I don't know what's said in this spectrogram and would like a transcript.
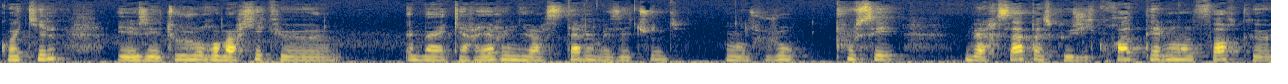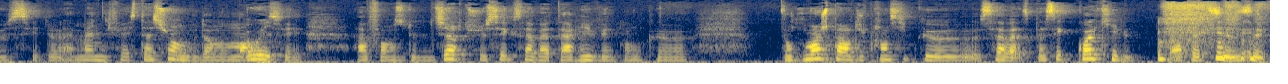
quoi qu'il. Et j'ai toujours remarqué que ma carrière universitaire et mes études m'ont toujours poussé vers ça parce que j'y crois tellement fort que c'est de la manifestation au bout d'un moment. Oui. C'est à force de le dire, tu sais que ça va t'arriver. Donc, euh, donc moi, je pars du principe que ça va se passer quoi qu'il. En fait, c'est- c'est-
